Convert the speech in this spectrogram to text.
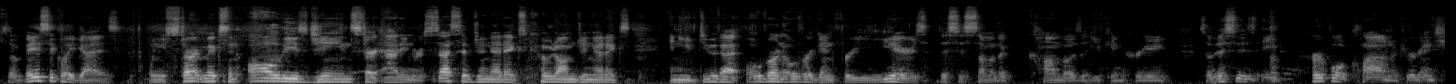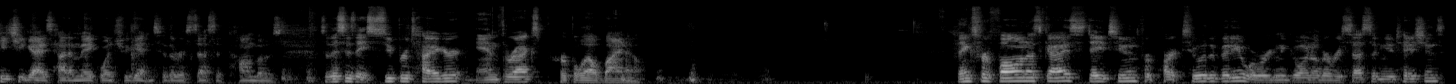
So basically, guys, when you start mixing all these genes, start adding recessive genetics, codom genetics, and you do that over and over again for years, this is some of the combos that you can create. So this is a purple clown, which we're going to teach you guys how to make once we get into the recessive combos. So this is a super tiger anthrax purple albino. Thanks for following us guys. Stay tuned for part two of the video where we're going to be going over recessive mutations.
